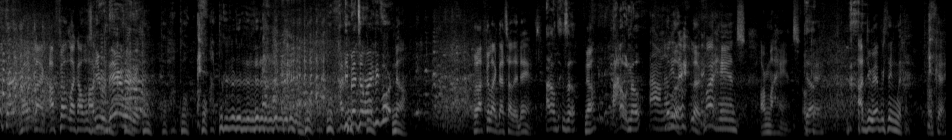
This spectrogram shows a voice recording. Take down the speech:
Right? Like I felt like I was. Oh, you were there with it. Have you been to a rave before? No. But I feel like that's how they dance. I don't think so. No? I don't know. I don't know Well, either. look, look, my hands are my hands, okay? I do everything with them, okay?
